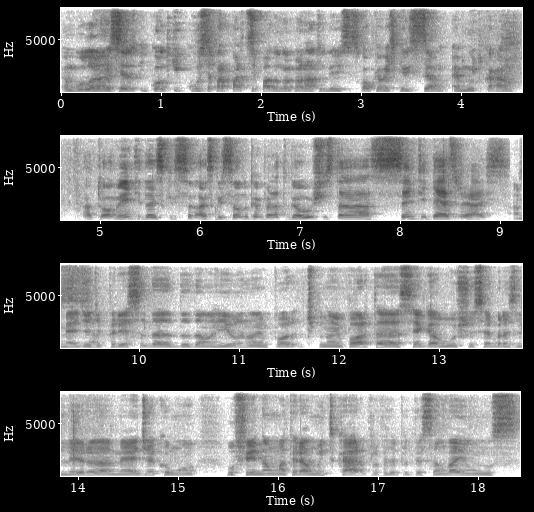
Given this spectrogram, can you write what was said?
ambulâncias. E quanto que custa para participar de um campeonato desses? Qual que é a inscrição? É muito caro? Atualmente da inscrição, a inscrição do Campeonato Gaúcho está a 110 reais. A média de preço da, do downhill não importa, tipo, não importa se é gaúcho, se é brasileiro, a média, como o feno é um material muito caro para fazer proteção, vai uns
